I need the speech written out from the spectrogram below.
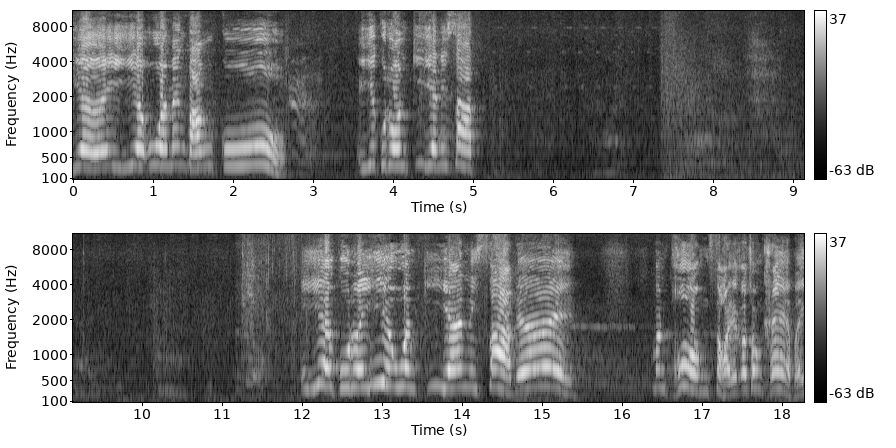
เหี้ยเอ้ยไอ้เหี้ยอ้วนแม่งบังกูไอ้เหี้ยกูโดนเกลียนไอ้สัตว์ไอ้เหี้ยกูโดนไอ้เหี้ยอ้วนเกลียนไอ้สัตว์เอ้ยมันพ่องสอยเขาช่องแคบไอ้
